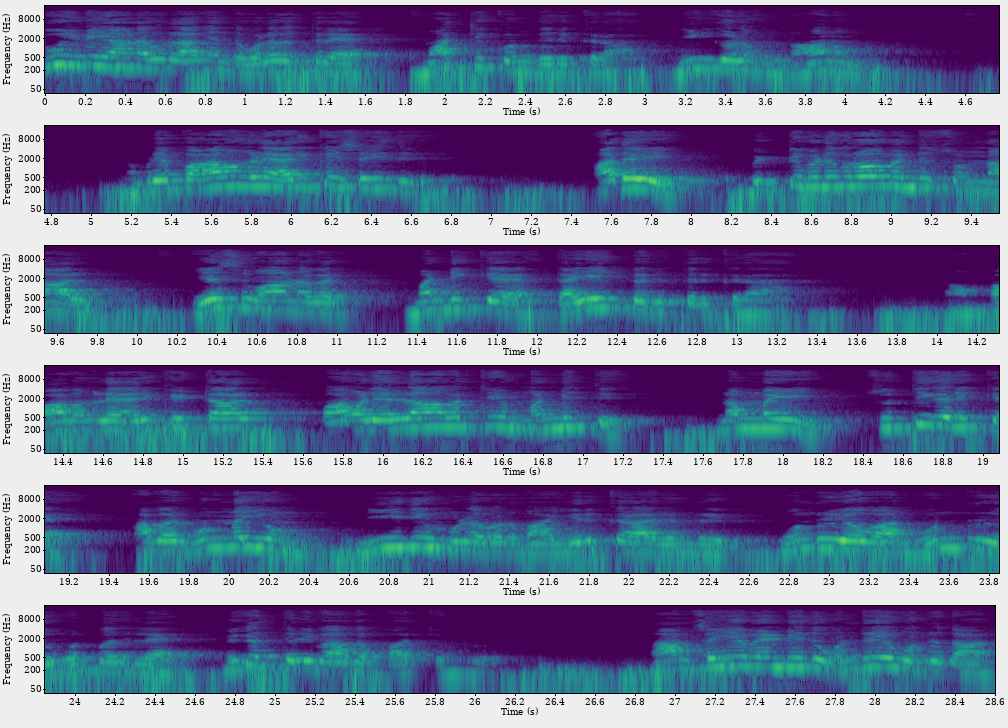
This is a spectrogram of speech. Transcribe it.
தூய்மையானவர்களாக இந்த உலகத்தில் மாற்றிக்கொண்டு இருக்கிறார் நீங்களும் நானும். நம்முடைய பாவங்களை அறிக்கை செய்து அதை விட்டு விடுகிறோம் என்று சொன்னால் இயேசுவானவர் மன்னிக்க தயை பெருத்திருக்கிறார் நாம் பாவங்களை அறிக்கையிட்டால் பாவங்கள் எல்லாவற்றையும் மன்னித்து நம்மை சுத்திகரிக்க அவர் உண்மையும் நீதியும் உள்ளவருமாய் இருக்கிறார் என்று ஒன்று யோவான் ஒன்று ஒன்பதில் மிக தெளிவாக பார்க்கின்றோம். நாம் செய்ய வேண்டியது ஒன்றே ஒன்றுதான்.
